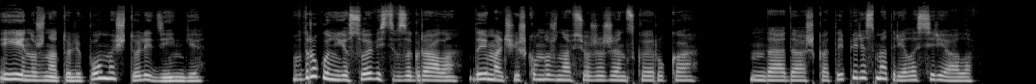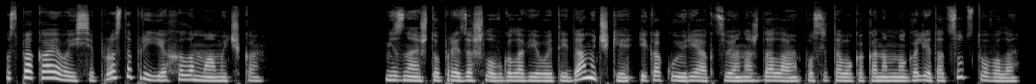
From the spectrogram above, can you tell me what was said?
и ей нужна то ли помощь, то ли деньги. Вдруг у нее совесть взыграла, да и мальчишкам нужна все же женская рука. Да, Дашка, ты пересмотрела сериалов. «Успокаивайся, просто приехала мамочка». Не знаю, что произошло в голове у этой дамочки и какую реакцию она ждала после того, как она много лет отсутствовала,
